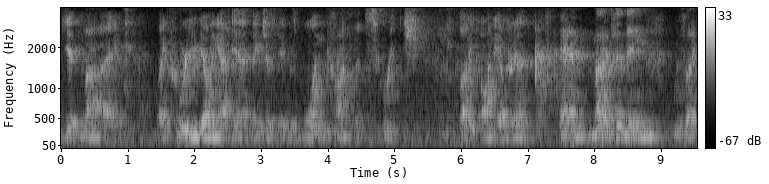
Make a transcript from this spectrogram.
get my like who are you yelling at in. They just it was one constant screech, like on the other end. And my attending was like,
